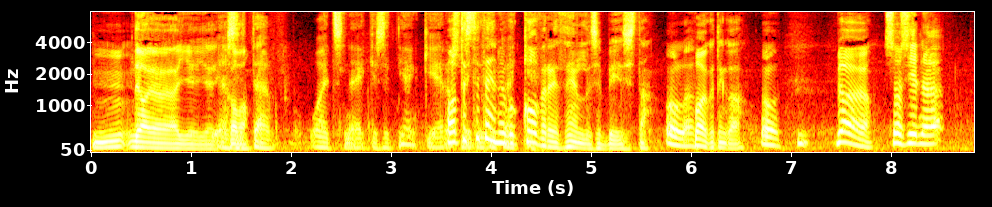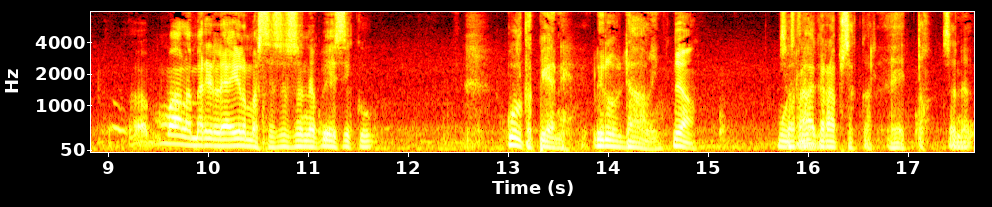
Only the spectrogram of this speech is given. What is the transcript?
Mm, joo, joo, joo, joo, joo, ja kova. sitten Whitesnake ja sitten Jenkki Oletteko te tehnyt joku coveri Thin Lizzy biisistä? Ollaan. Boikotinkaan? No, Joo, joo, joo. se on siinä äh, Maalamerillä ja ilmassa, se on sellainen biisi kuin Kulta pieni, Little Darling. Joo. Se on aika rapsakka heitto. Se on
